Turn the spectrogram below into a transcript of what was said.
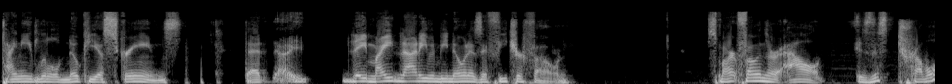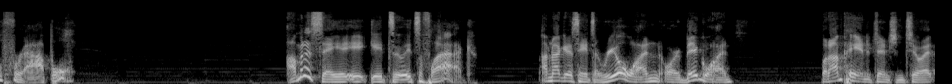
tiny little Nokia screens that uh, they might not even be known as a feature phone. Smartphones are out is this trouble for Apple? I'm going to say it, it's a, it's a flag. I'm not going to say it's a real one or a big one, but I'm paying attention to it.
